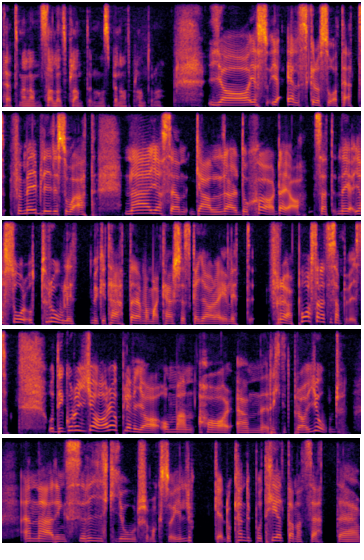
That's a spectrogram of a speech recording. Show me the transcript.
tätt mellan salladsplantorna och spenatplantorna. Ja, jag, jag, älskar att så tätt. För mig blir det så att när jag sen gallrar, då skördar jag. Så att när jag, jag sår otroligt mycket tätare än vad man kanske ska göra enligt fröpåsarna till exempelvis. Och det går att göra upplever jag om man har en riktigt bra jord. En näringsrik jord som också är luckor. Då kan du på ett helt annat sätt eh,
